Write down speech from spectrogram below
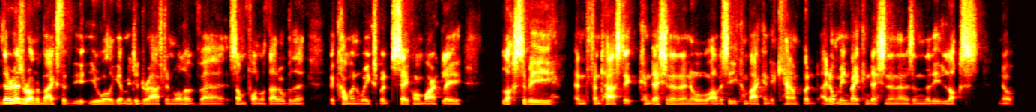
there is running backs that you, you, will get me to draft, and we'll have uh, some fun with that over the, the coming weeks. But Saquon Barkley looks to be in fantastic condition. And I know obviously you come back into camp, but I don't mean by conditioning as in that he looks, you know,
